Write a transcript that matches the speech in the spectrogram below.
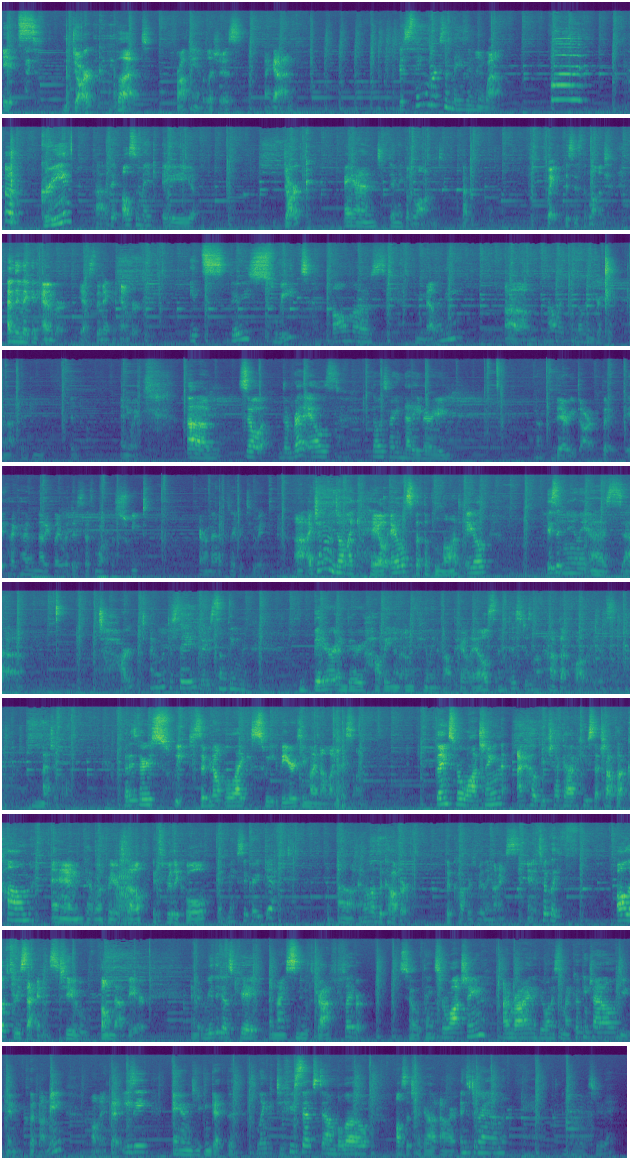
it's dark, but frothy and delicious. My god. This thing works amazingly well. What? Uh, green. Uh, they also make a dark and they make a blonde. But wait, this is the blonde. And they make an amber. Yes, they make an amber. It's very sweet, almost melony. Um, not like melony breakfast. I'm not drinking. Anyway, um, so the red ales, that was very nutty, very very dark, but it, it, had kind of a nutty flavor. This has more of a sweet, aromatic flavor to it. Uh, I generally don't like pale ales, but the blonde ale isn't nearly as uh, tart, I want to say. There's something bitter and very hoppy and unappealing about pale ales, and this does not have that quality. It's magical. But it's very sweet, so if you don't like sweet beers, you might not like this one. Thanks for watching. I hope you check out husetshop.com and get one for yourself. It's really cool. It makes a great gift. Uh, and I love the copper. The copper's really nice. And it took like all of three seconds to foam that beer. And it really does create a nice smooth draft flavor. So thanks for watching. I'm Ryan. If you want to see my cooking channel, you can click on me. I'll make that easy. And you can get the link to Huset down below. Also check out our Instagram and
